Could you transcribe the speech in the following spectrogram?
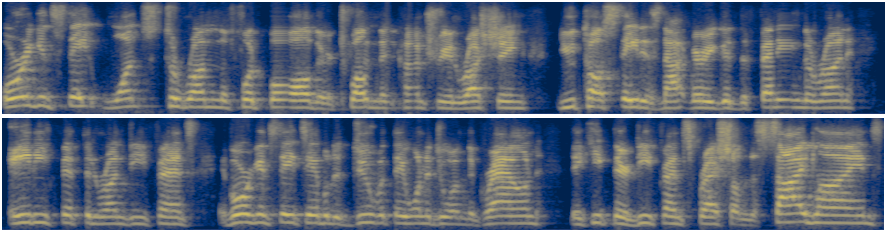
Oregon State wants to run the football. They're 12 in the country in rushing. Utah State is not very good defending the run. 85th in run defense. If Oregon State's able to do what they want to do on the ground, they keep their defense fresh on the sidelines,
